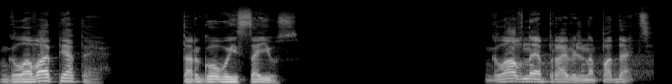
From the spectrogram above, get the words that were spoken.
Глава пятая. Торговый союз. Главное правильно подать.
